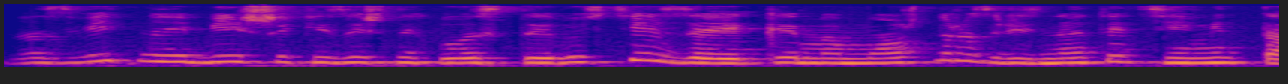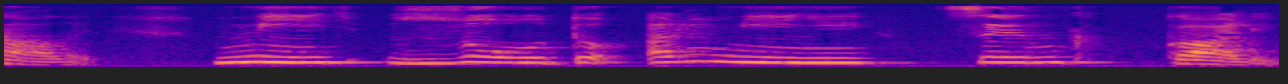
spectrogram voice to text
Назвіть найбільше фізичних властивостей, за якими можна розрізнити ці метали: мідь, золото, алюміній, цинк, калій.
